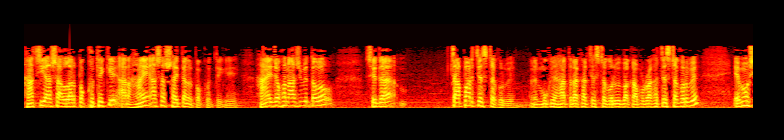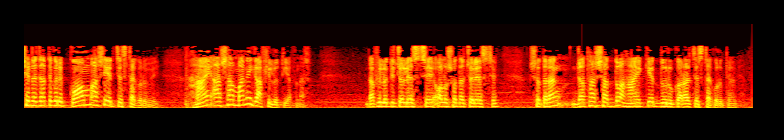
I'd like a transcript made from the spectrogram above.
হাসি আসা আল্লাহর পক্ষ থেকে আর হাই আসা শয়তানের পক্ষ থেকে। হাই যখন আসবে তো সেটা চাপার চেষ্টা করবে মানে মুখে হাত রাখার চেষ্টা করবে বা কাপড় রাখার চেষ্টা করবে এবং সেটা যাতে করে কম আসে এর চেষ্টা করবে। হাই আসা মানে গাফিলতি আপনার। গাফিলতি চলে এসছে, অলসতা চলে এসছে। সুতরাং যথাসাধ্য হাইকে দূর করার চেষ্টা করতে হবে?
